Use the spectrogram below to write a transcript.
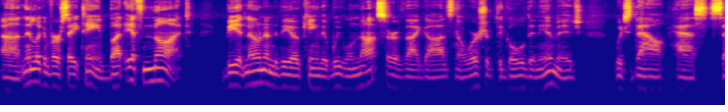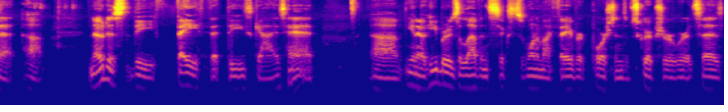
Uh, and then look at verse 18. But if not, be it known unto thee, O king, that we will not serve thy gods, nor worship the golden image which thou hast set up. Notice the faith that these guys had. Uh, you know, Hebrews 11 6 is one of my favorite portions of scripture where it says,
